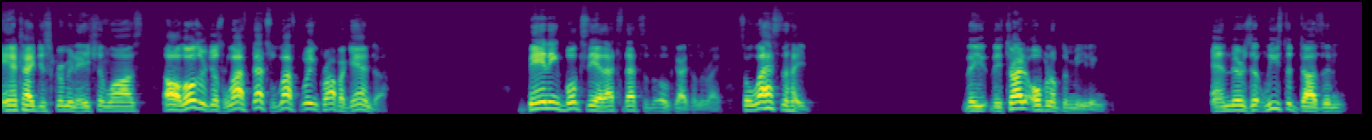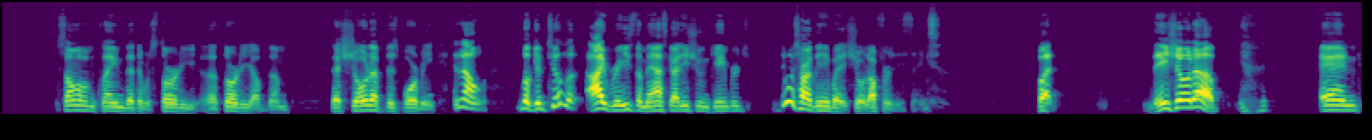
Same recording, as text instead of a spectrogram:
anti-discrimination laws. Oh, those are just left. That's left-wing propaganda. Banning books. Yeah, that's that's those guys on the right. So last night, they they tried to open up the meeting, and there's at least a dozen. Some of them claimed that there was 30, uh, 30 of them that showed up this board meeting. And now, look, until the, I raised the mascot issue in Cambridge, there was hardly anybody that showed up for these things. But they showed up, and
